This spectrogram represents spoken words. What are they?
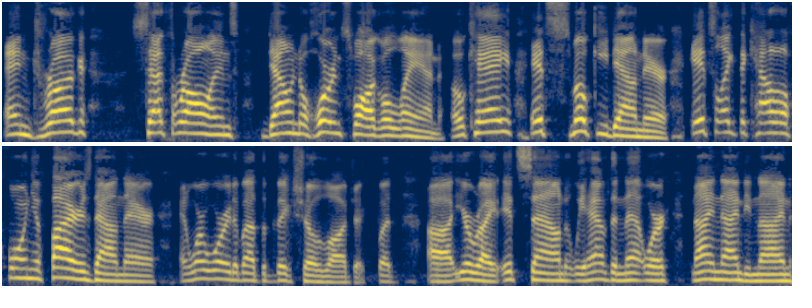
and drug Seth Rollins down to Hornswoggle land, okay? It's smoky down there. It's like the California fires down there, and we're worried about the big show logic. But uh, you're right. It's sound. We have the network, nine ninety nine.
